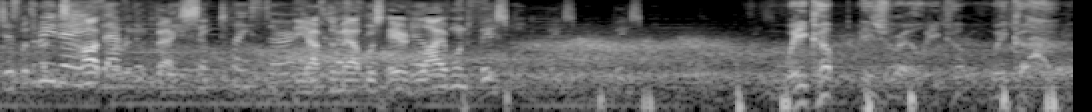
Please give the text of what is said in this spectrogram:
Just with three a days toddler after in the the back police seat. had placed her The in aftermath was aired live on. Facebook. Facebook. Facebook. Wake up, Israel. Wake up. Wake up.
